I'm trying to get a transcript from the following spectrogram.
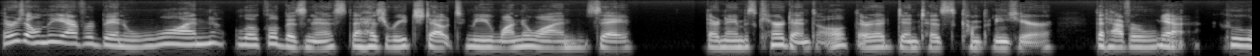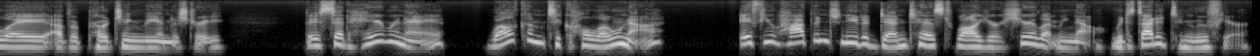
There's only ever been one local business that has reached out to me one to one, say, their name is Care Dental. They're a dentist company here that have a Yeah. cool way of approaching the industry. They said, Hey, Renee, welcome to Kelowna. If you happen to need a dentist while you're here, let me know. We decided to move here.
